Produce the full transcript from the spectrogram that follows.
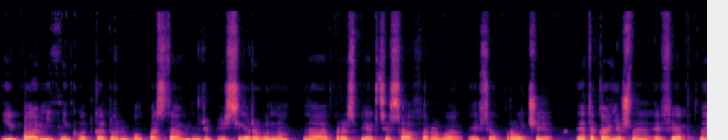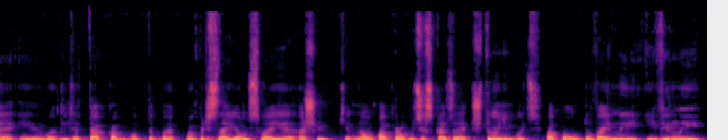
И памятник, вот, который был поставлен репрессированным на проспекте Сахарова и все прочее. Это, конечно, эффектно и выглядит так, как будто бы мы признаем свои ошибки, но попробуйте сказать что-нибудь по поводу войны и вины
